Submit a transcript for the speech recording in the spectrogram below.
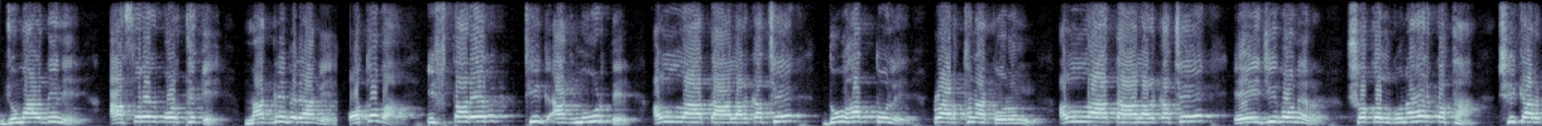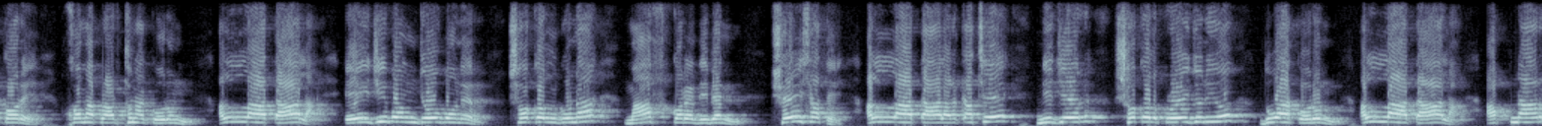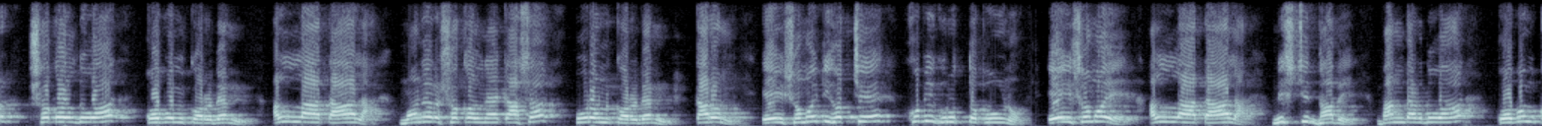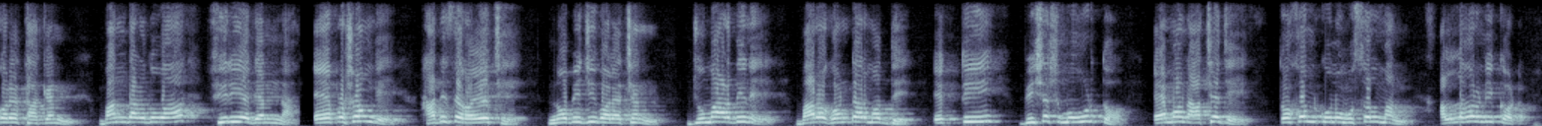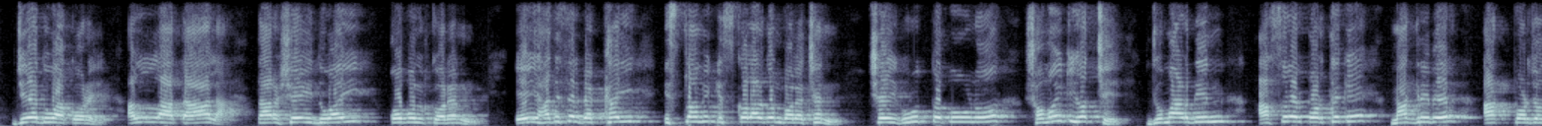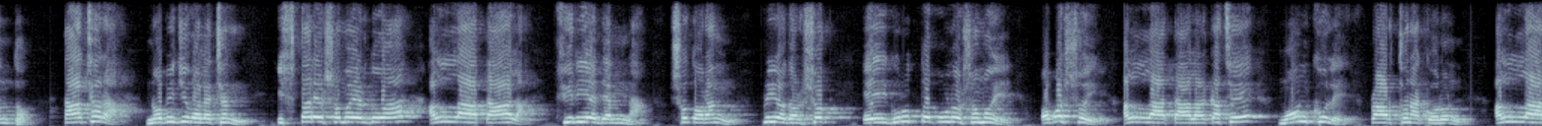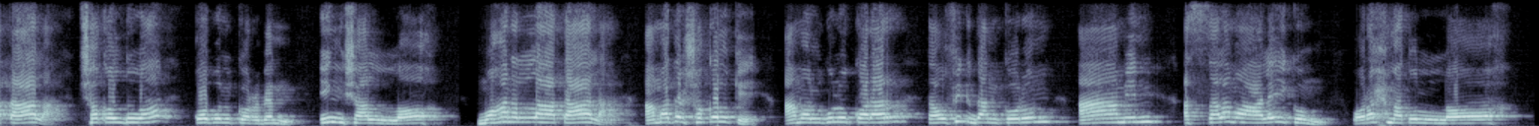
জুমার দিনে আসরের পর থেকে মাগরিবের আগে অথবা ইফতারের ঠিক আগ মুহূর্তে আল্লাহ তাআলার কাছে দু হাত তুলে প্রার্থনা করুন। আল্লাহ তাআলার কাছে এই জীবনের সকল গুনাহের কথা স্বীকার করে ক্ষমা প্রার্থনা করুন। আল্লাহ তাআলা এই জীবন যৌবনের সকল গুনাহ মাফ করে দিবেন। সেই সাথে আল্লাহ তাআলার কাছে নিজের সকল প্রয়োজনীয় দোয়া করুন। আল্লাহ তাআলা আপনার সকল দোয়া কবুল করবেন। আল্লাহ তাআলা মনের সকল ন্যাক আশা পূরণ করবেন। কারণ এই সময়টি হচ্ছে খুবই গুরুত্বপূর্ণ। এই সময়ে আল্লাহ তাআলা নিশ্চিতভাবে বান্দার দোয়া কবুল করে থাকেন। বান্দার দোয়া ফিরিয়ে দেন না। এ প্রসঙ্গে হাদিসে রয়েছে, নবীজি বলেছেন, জুমার দিনে বারো ঘণ্টার মধ্যে একটি বিশেষ মুহূর্ত এমন আছে যে, তখন কোনো মুসলমান আল্লাহর নিকট যে দোয়া করে, আল্লাহ তাআলা তার সেই দোয়াই কবুল করেন। এই হাদিসের ব্যাখ্যায় ইসলামিক স্কলারগণ বলেছেন, সেই গুরুত্বপূর্ণ সময়টি হচ্ছে জুমার দিন আসরের পর থেকে মাগরিবের আগ পর্যন্ত। তাছাড়া নবীজি বলেছেন, ইফতারের সময়ের দোয়া আল্লাহ তাআলা ফিরিয়ে দেন না। সুতরাং প্রিয় দর্শক, এই গুরুত্বপূর্ণ সময়ে অবশ্যই আল্লাহ তাআলার কাছে মন খুলে প্রার্থনা করুন। আল্লাহ তালা সকল দোয়া কবুল করবেন। ইনশাল্লাহ মহান আল্লাহ তালা আমাদের সকলকে আমলগুলো করার তৌফিক দান করুন। আমিন। আসসালামু আলাইকুম ও রহমাতুল্লাহ।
